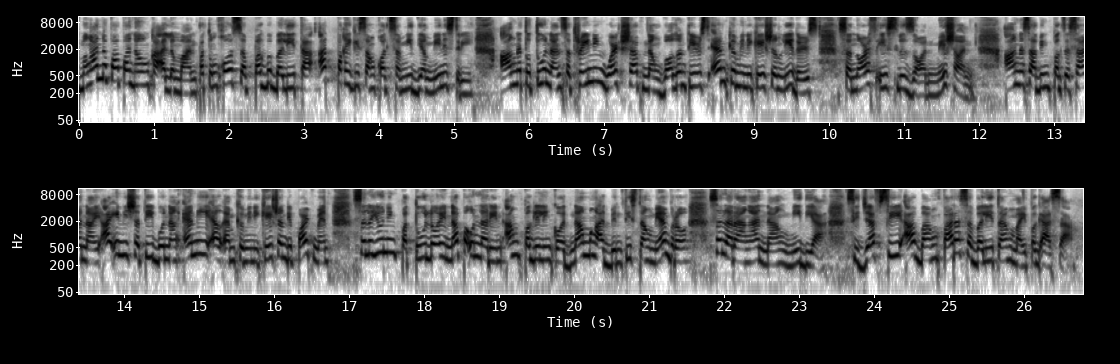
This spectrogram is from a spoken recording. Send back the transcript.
Mga napapanahong kaalaman patungkol sa pagbabalita at pakikisangkot sa media ministry ang natutunan sa training workshop ng Volunteers and Communication Leaders sa Northeast Luzon Mission. Ang nasabing pagsasanay ay inisyatibo ng NELM Communication Department sa layuning patuloy na paunlarin ang paglilingkod ng mga Adventistang miyembro sa larangan ng media. Si Jeff C. Abang para sa Balitang May Pag-asa.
